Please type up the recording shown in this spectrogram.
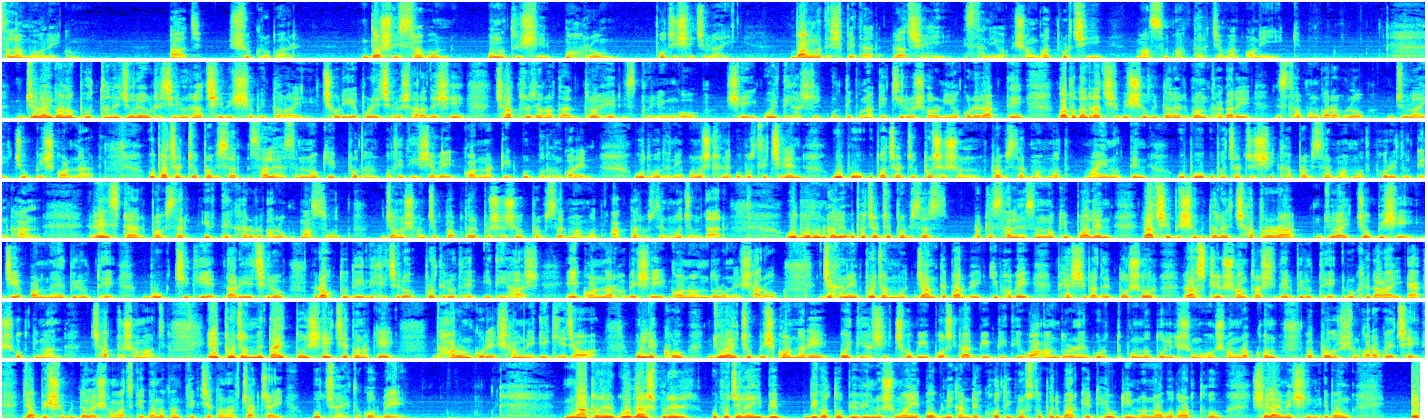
আসসালামু আলাইকুম। আজ শুক্রবার, দশই শ্রাবণ, উনত্রিশে মহরম, পঁচিশে জুলাই। বাংলাদেশ বেতার রাজশাহী। স্থানীয় সংবাদ পড়ছি মাসুম আক্তার জামান অনেক। জুলাই গণভ্যুত্থানে জ্বলে উঠেছিল রাজশাহী বিশ্ববিদ্যালয়। ছড়িয়ে পড়েছিল সারা দেশে ছাত্র জনতার দ্রোহের স্ফুলিঙ্গ। সেই ঐতিহাসিক উদ্দীপনাকে চিরস্মরণীয় করে রাখতে গতকাল রাজশাহী বিশ্ববিদ্যালয়ের গ্রন্থাগারে স্থাপন করা হল জুলাই চব্বিশ কর্নার উপাচার্য প্রফেসর সালেহ হাসান নকিব প্রধান অতিথি হিসেবে কর্নারটির উদ্বোধন করেন। উদ্বোধনী অনুষ্ঠানে উপস্থিত ছিলেন উপ উপাচার্য প্রশাসন প্রফেসর মোহাম্মদ মাইন উদ্দিন উপ উপাচার্য শিক্ষা professor Mohammad Farid Uddin Khan, registrar professor Iftekharul Alam Masud জনসংযোগ দপ্তরের প্রশাসক প্রফেসর মোহাম্মদ আক্তার হোসেন মজুমদার। উদ্বোধনকালে উপাচার্য প্রফেসর ড সালেহ হাসান নকিব বলেন, রাজশাহী বিশ্ববিদ্যালয়ের ছাত্ররা জুলাই চব্বিশে যে অন্যায়ের বিরুদ্ধে বুক চিতিয়ে দাঁড়িয়েছিল, রক্ত দিয়ে লিখেছিল প্রতিরোধের ইতিহাস। এই কন্যার হবে সেই গণ আন্দোলনের স্মারক, যেখানে প্রজন্ম জানতে পারবে কীভাবে ফ্যাসিবাদের দোসর রাষ্ট্রীয় সন্ত্রাসীদের বিরুদ্ধে রুখে দাঁড়ায় এক শক্তিমান ছাত্র সমাজ। এই প্রজন্মের দায়িত্ব সেই চেতনাকে ধারণ করে সামনে এগিয়ে যাওয়া। উল্লেখ্য, জুলাই চব্বিশ কর্নারে ঐতিহাসিক ছবি, পোস্টার, বিবৃতি ও আন্দোলনের গুরুত্বপূর্ণ দলিলসমূহ সংরক্ষণ ও প্রদর্শন করা হয়েছে, যা বিশ্ববিদ্যালয় সমাজকে গণতান্ত্রিক চেতনার চর্চায় উৎসাহিত করবে। নাটোরের গুরুদাসপুরের উপজেলায় বিগত বিভিন্ন সময়ে অগ্নিকাণ্ডে ক্ষতিগ্রস্ত পরিবারকে ঢেউটিন ও নগদ অর্থ, সেলাই মেশিন এবং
